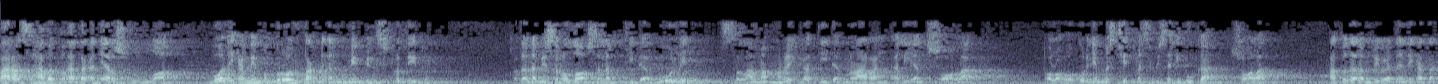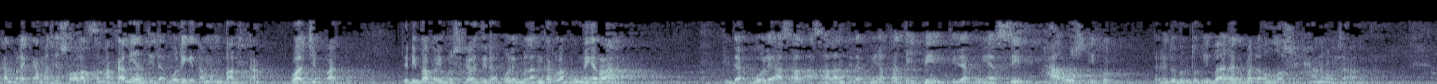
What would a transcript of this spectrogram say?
para sahabat mengatakannya Rasulullah, boleh kami memberontak dengan pemimpin seperti itu? Kata Nabi SAW tidak boleh selama mereka tidak melarang kalian sholat. Tolong ukurnya masjid masih bisa dibuka sholat. Atau dalam riwayatnya dikatakan mereka masih sholat sama kalian tidak boleh kita membangkang. Wajib patuh. Jadi bapak ibu sekalian tidak boleh melanggar lampu merah. Tidak boleh asal-asalan tidak punya KTP, tidak punya SIM. Harus ikut. Dan itu bentuk ibadah kepada Allah Subhanahu Wa Taala.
